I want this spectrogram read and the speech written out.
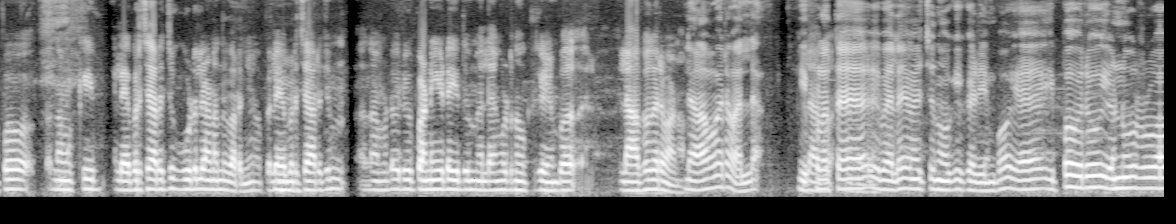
അപ്പോൾ നമുക്ക് ഈ ലേബർ ചാർജ് കൂടുതലാണെന്ന് പറഞ്ഞു. അപ്പോൾ ലേബർ ചാർജും നമ്മുടെ ഒരു പണിയുടെ ഇതും എല്ലാം കൂടെ നോക്കി കഴിയുമ്പോൾ ലാഭകരമാണോ? ലാഭകരമല്ല. ഇപ്പോഴത്തെ വില വെച്ച് നോക്കി കഴിയുമ്പോൾ ഇപ്പോൾ ഒരു എണ്ണൂറ് രൂപ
